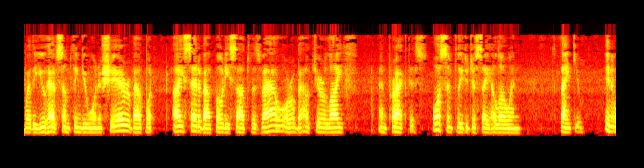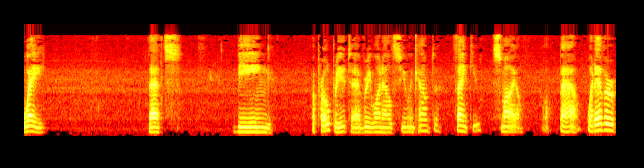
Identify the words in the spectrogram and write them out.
whether you have something you want to share about what I said about Bodhisattva's vow or about your life and practice, or simply to just say hello and thank you. In a way, that's being appropriate to everyone else you encounter. Thank you, smile, bow, whatever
